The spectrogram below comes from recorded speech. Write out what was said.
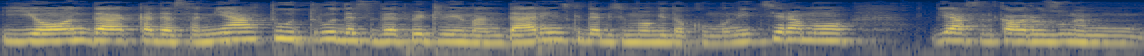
I onda kada sam ja tu, trude se da pričaju mandarinski da bismo mogli da komuniciramo. Ja sad kao razumem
